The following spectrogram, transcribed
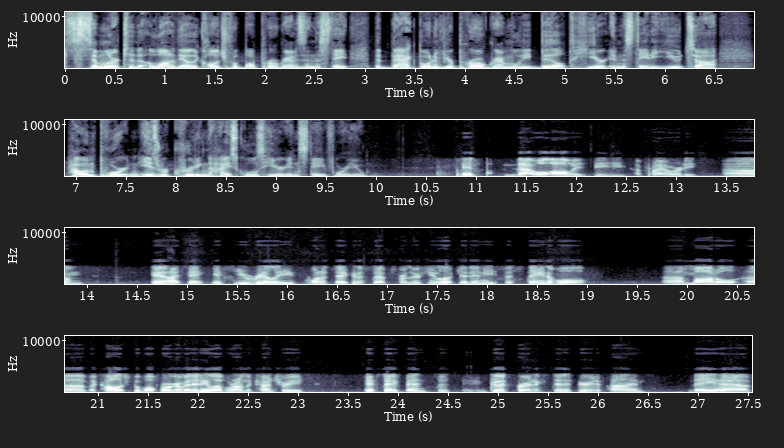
similar to the, a lot of the other college football programs in the state, the backbone of your program will be built here in the state of Utah. How important is recruiting the high schools here in state for you? It that will always be a priority. Um, and I think if you really want to take it a step further, if you look at any sustainable uh, model of a college football program at any level around the country, if they've been good for an extended period of time, they have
